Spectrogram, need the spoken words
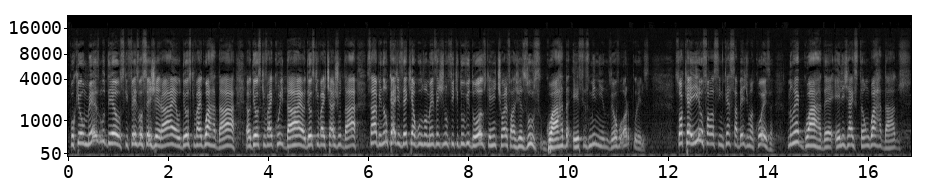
Porque o mesmo Deus que fez você gerar é o Deus que vai guardar, é o Deus que vai cuidar, é o Deus que vai te ajudar. Sabe? Não quer dizer que em alguns momentos a gente não fique duvidoso, que a gente olha e fala, Jesus, guarda esses meninos, eu oro por eles. Só que aí eu falo assim, quer saber de uma coisa? Não é guarda, é eles já estão guardados.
